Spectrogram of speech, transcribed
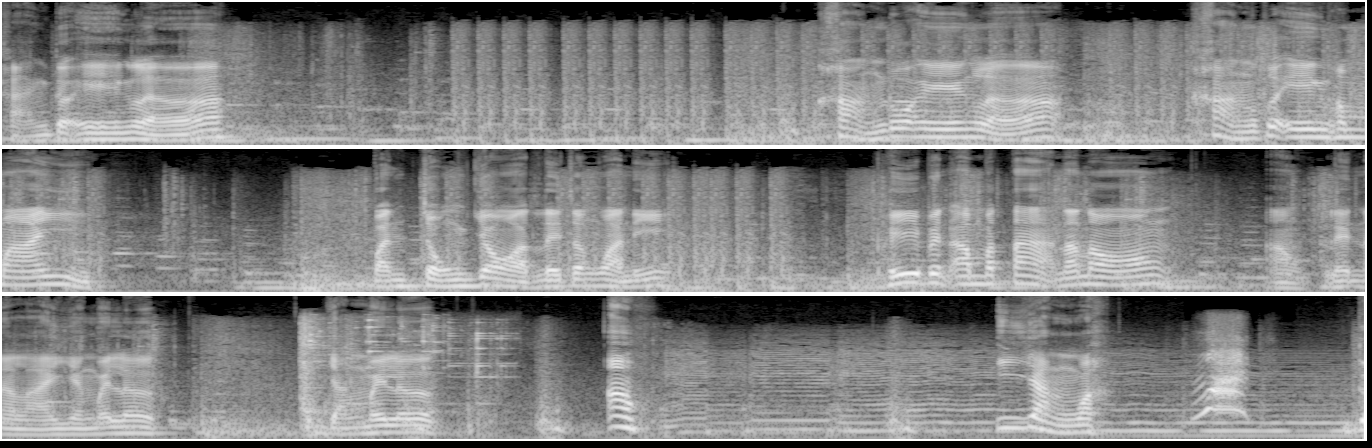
ขังตัวเองเหรอ ขังตัวเองเหรอ ขังตัวเองทำไม บรรจงหยอดเลยจังหวะนี้ พี่เป็นอมตะนะน้อง เอาเล่นอะไรยังไม่เลิก ยังไม่เลิก เอ้า อีหยังวะ โด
